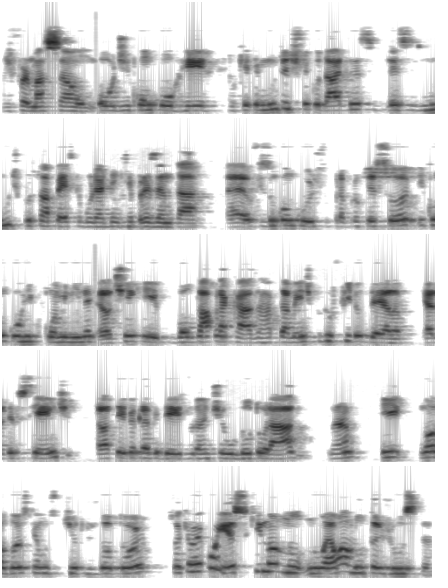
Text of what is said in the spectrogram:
de formação ou de concorrer, porque tem muita dificuldade nesses, nesses múltiplos papéis que a mulher tem que representar. Ah, eu fiz um concurso para professor e concorri com uma menina. Ela tinha que voltar para casa rapidamente porque o filho dela era deficiente. Ela teve a gravidez durante o doutorado, né? E nós dois temos título de doutor só que eu reconheço que não, não, não, é uma luta justa,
